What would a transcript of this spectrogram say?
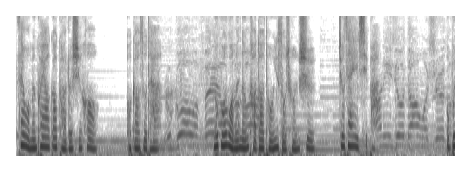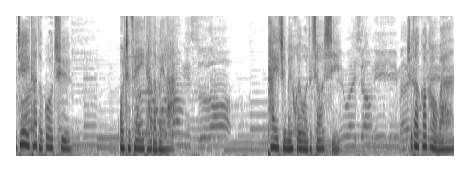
在我们快要高考的时候，我告诉他，如果我们能考到同一所城市。就在一起吧，我不介意他的过去，我只在意他的未来。他一直没回我的消息，直到高考完，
